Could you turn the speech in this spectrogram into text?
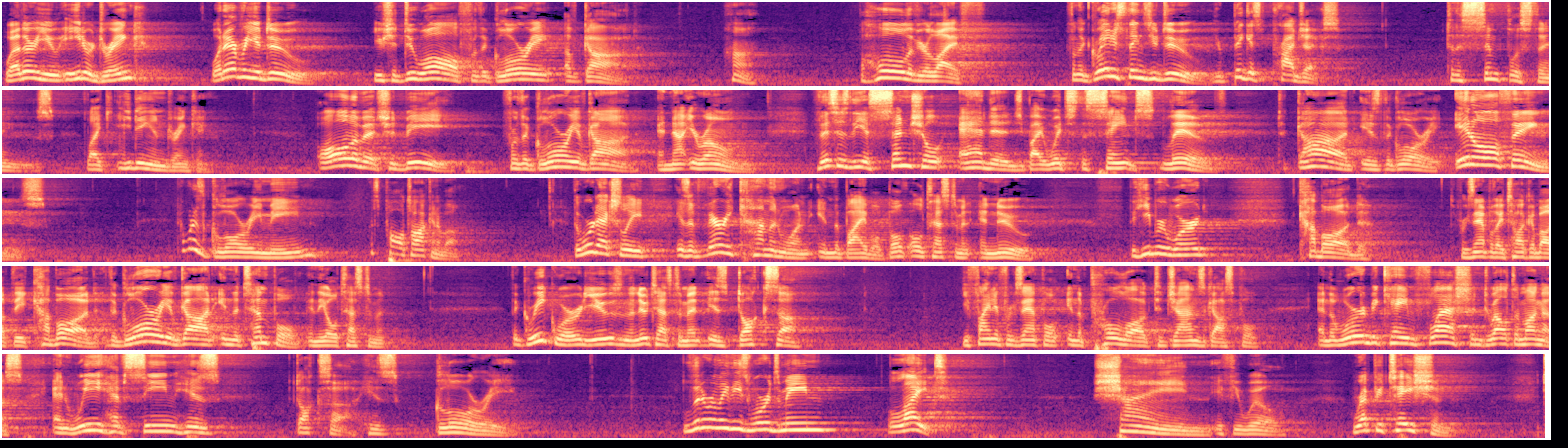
Whether you eat or drink, whatever you do, you should do all for the glory of God. Huh. The whole of your life, from the greatest things you do, your biggest projects, to the simplest things like eating and drinking. All of it should be for the glory of God and not your own. This is the essential adage by which the saints live. To God is the glory in all things. Now, what does glory mean? What's Paul talking about? The word actually is a very common one in the Bible, both Old Testament and New. The Hebrew word kabod. For example, they talk about the kabod, the glory of God in the temple in the Old Testament. The Greek word used in the New Testament is doxa. You find it, for example, in the prologue to John's Gospel. And the Word became flesh and dwelt among us, and we have seen his doxa, his glory. Literally, these words mean light, shine, if you will, reputation,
